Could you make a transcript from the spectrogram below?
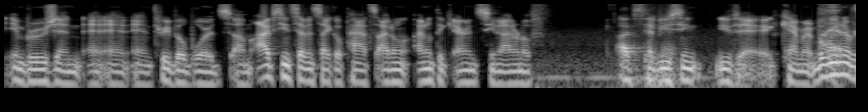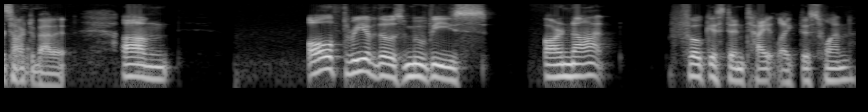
in Bruges and, and and Three Billboards. Um, I've seen Seven Psychopaths. I don't I don't think Aaron's seen it. I don't know if I've seen. have it. you seen you've uh, Cameron, but I we never talked it. about it. Um, all three of those movies are not focused and tight like this one.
